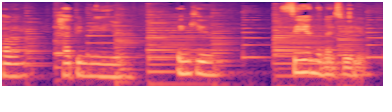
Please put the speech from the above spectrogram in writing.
have a happy New Year. Thank you. See you in the next video.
